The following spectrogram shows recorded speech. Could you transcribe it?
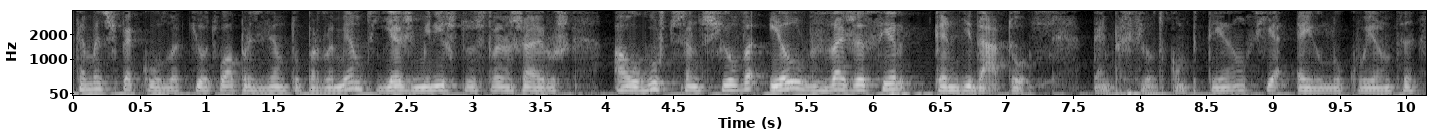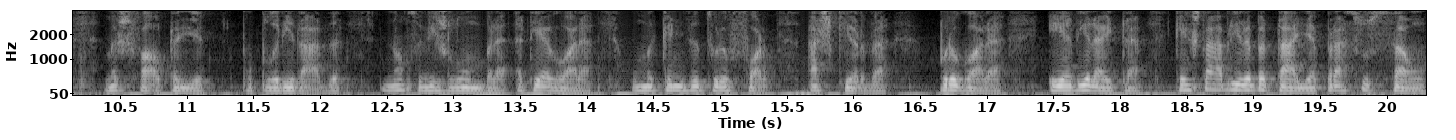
Também se especula que o atual presidente do Parlamento e ex-ministro dos Estrangeiros, Augusto Santos Silva, ele deseja ser candidato. Tem perfil de competência, é eloquente, mas falta-lhe popularidade. Não se vislumbra, até agora, uma candidatura forte à esquerda. Por agora, é a direita quem está a abrir a batalha para a sucessão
